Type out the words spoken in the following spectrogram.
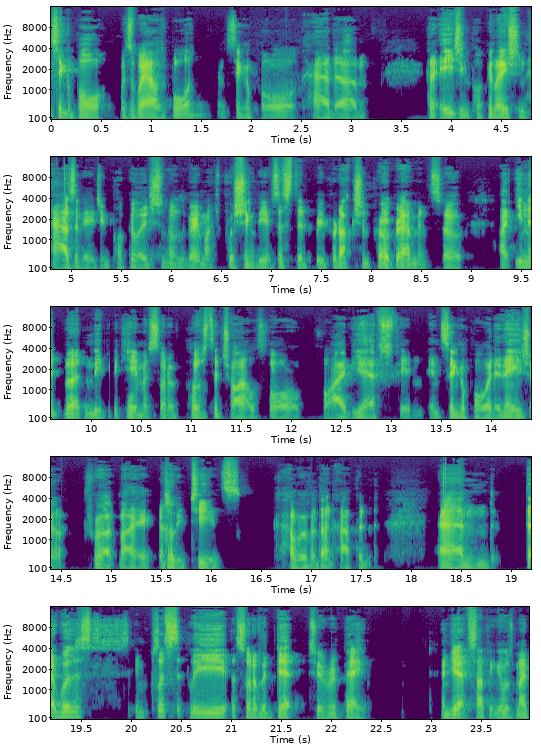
Singapore was where I was born, and Singapore had um, had an aging population, has an aging population. I was very much pushing the assisted reproduction program, and so I inadvertently became a sort of poster child for for IVF in, in Singapore and in Asia throughout my early teens, however that happened, and there was implicitly a sort of a debt to repay. And yes, I think it was my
